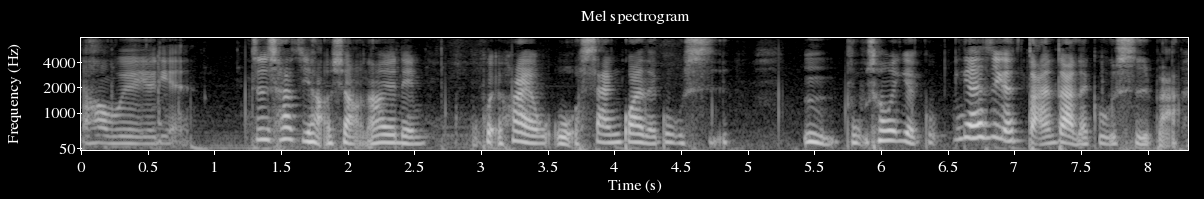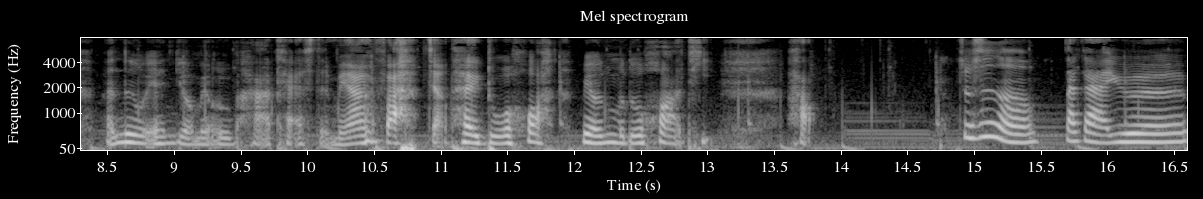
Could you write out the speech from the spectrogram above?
然后我也有点，就是超级好笑，然后有点毁坏我三观的故事。嗯，补充一个故，应该是一个短短的故事吧。反正我也很久没有录 podcast，没办法讲太多话，没有那么多话题。好，就是呢，大概约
